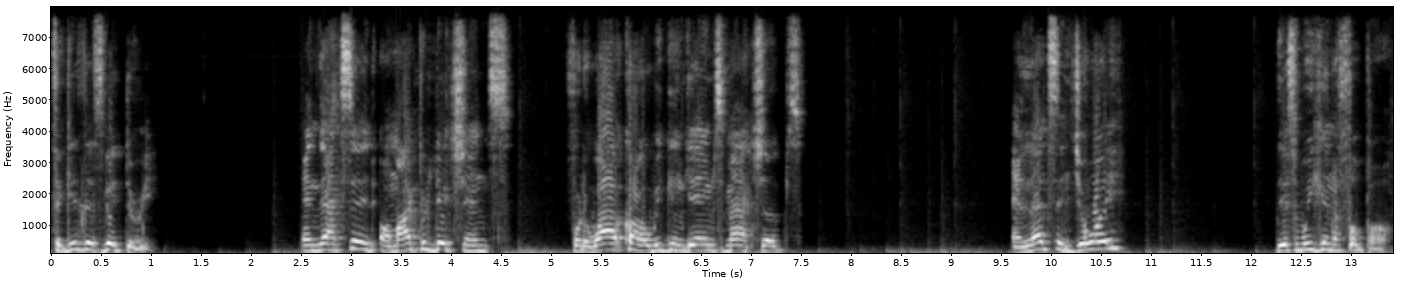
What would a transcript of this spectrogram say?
to get this victory. And that's it on my predictions for the wild card weekend games matchups. And let's enjoy this weekend of football.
